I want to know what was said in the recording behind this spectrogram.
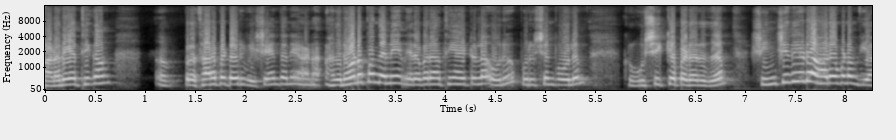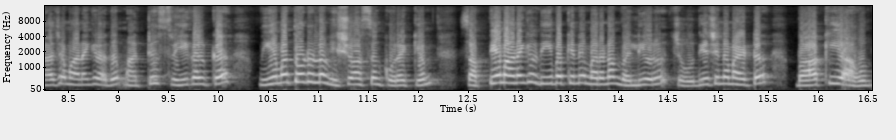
വളരെയധികം പ്രധാനപ്പെട്ട ഒരു വിഷയം തന്നെയാണ്. അതിനോടൊപ്പം തന്നെ നിരപരാധിയായിട്ടുള്ള ഒരു പുരുഷൻ പോലും ക്രൂശിക്കപ്പെടരുത്. ഷിഞ്ചിതയുടെ ആരോപണം വ്യാജമാണെങ്കിൽ അത് മറ്റു സ്ത്രീകൾക്ക് നിയമത്തോടുള്ള വിശ്വാസം കുറയ്ക്കും. സത്യമാണെങ്കിൽ ദീപക്കിന്റെ മരണം വലിയൊരു ചോദ്യചിഹ്നമായിട്ട് ബാക്കിയാവും.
